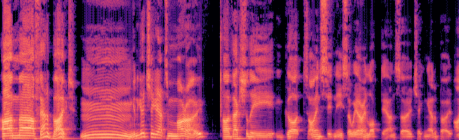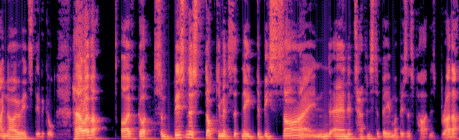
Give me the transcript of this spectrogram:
um, uh, I found a boat. Mm, I'm going to go check it out tomorrow. I've actually got, I'm in Sydney, so we are in lockdown, so checking out a boat. I know it's difficult. However, I've got some business documents that need to be signed, and it happens to be my business partner's brother.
